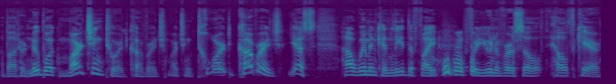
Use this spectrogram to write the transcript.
about her new book, Marching Toward Coverage. Marching Toward Coverage. Yes, how women can lead the fight for universal health care.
